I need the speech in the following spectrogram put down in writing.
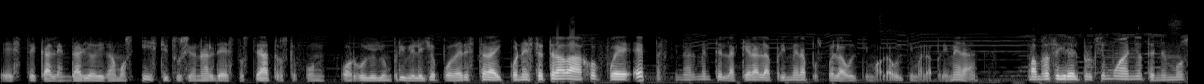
este calendario, digamos, institucional de estos teatros, que fue un orgullo y un privilegio poder estar ahí con este trabajo, fue, pues, finalmente la que era la primera, pues fue la última, la última, la primera. Vamos a seguir el próximo año, tenemos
